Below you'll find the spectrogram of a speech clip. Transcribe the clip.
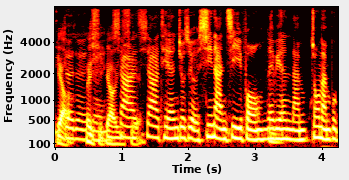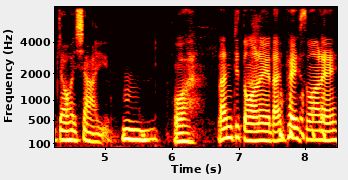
掉，对对，会洗掉一些。夏夏天就是有西南季风，那边南中南部比较会下雨。嗯。哇。咱这段呢来配山呢，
